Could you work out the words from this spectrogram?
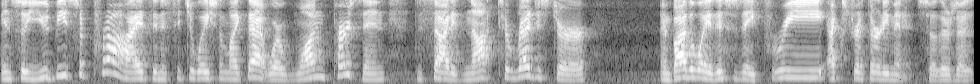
And so you'd be surprised in a situation like that where one person decided not to register. And by the way, this is a free extra 30 minutes. So there's a,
